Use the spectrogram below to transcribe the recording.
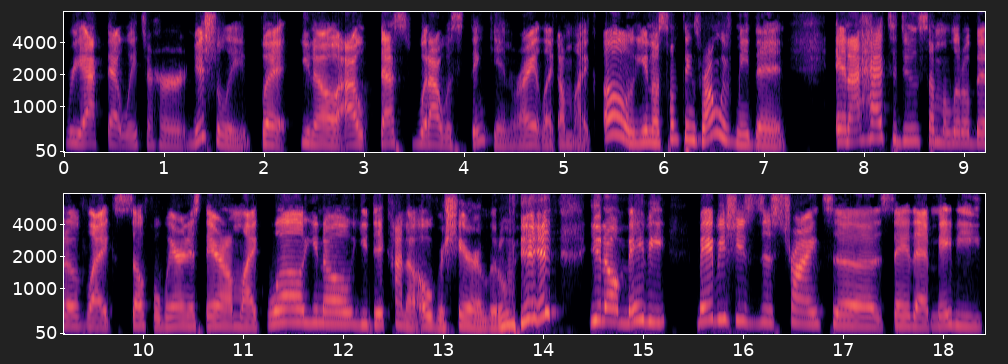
react that way to her initially, but you know, I that's what I was thinking, right? Like I'm like, oh, you know, something's wrong with me then. And I had to do some a little bit of like self-awareness there. I'm like, well, you know, you did kind of overshare a little bit. you know, maybe maybe she's just trying to say that maybe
